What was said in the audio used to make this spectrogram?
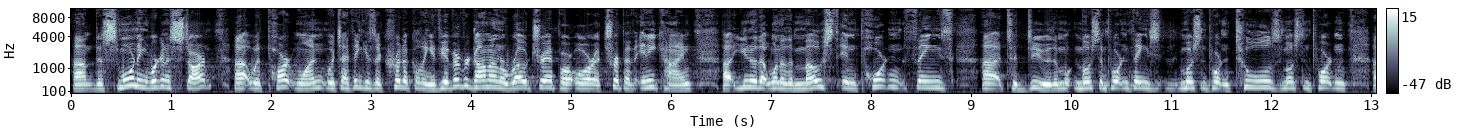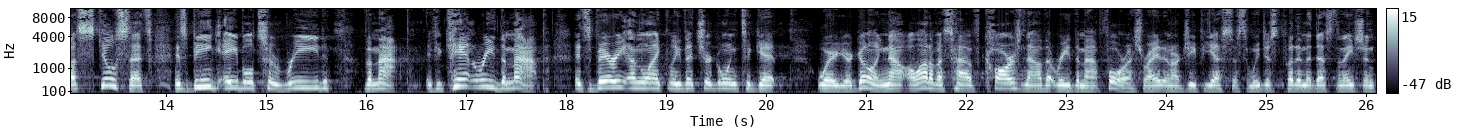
um, this morning we're going to start uh, with part one which I think is a critical thing. If you've ever gone on a road trip or, or a trip of any kind, uh, you know that one of the most important things uh, to do, the m- most important things, most important tools, most important uh, skill sets is being able to read the map. If you can't read the map, it's very unlikely that you're going to get where you're going. Now, a lot of us have cars now that read the map for us, right? In our GPS system. We just put in the destination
